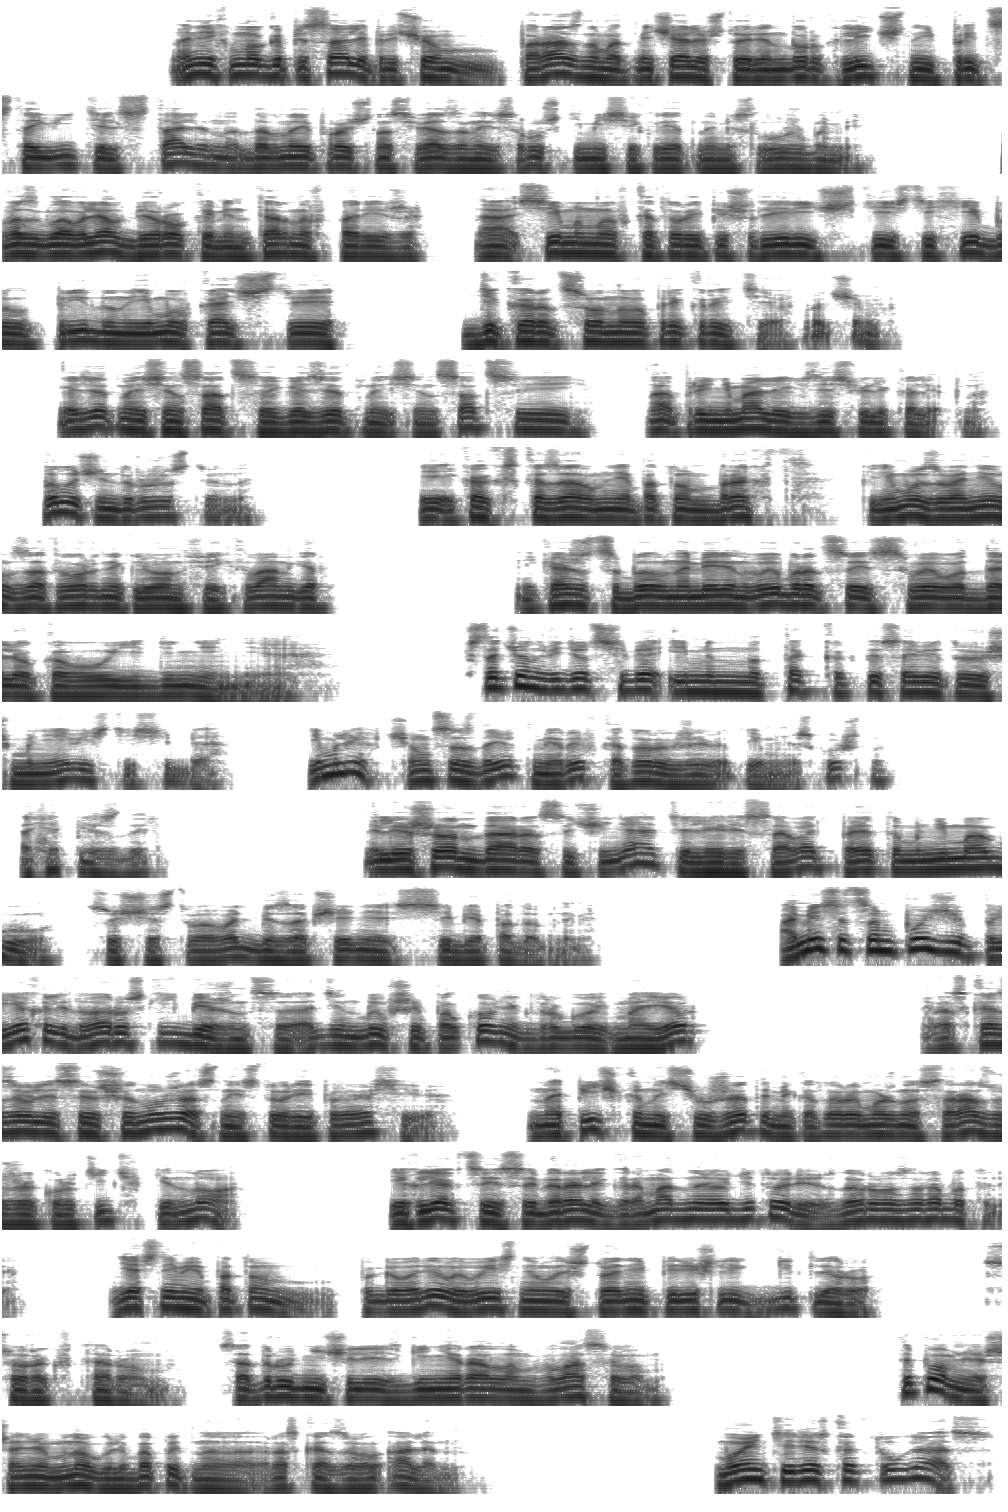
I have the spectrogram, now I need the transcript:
О них много писали, причем по-разному отмечали, что Оренбург — личный представитель Сталина, давно и прочно связанный с русскими секретными службами. Возглавлял бюро Коминтерна в Париже а Симонов, который пишет лирические стихи, был придан ему в качестве декорационного прикрытия. Впрочем, газетная сенсация газетной сенсацией, а принимали их здесь великолепно. Было очень дружественно. И, как сказал мне потом Брехт, к нему звонил затворник Леон Фейхтвангер и, кажется, был намерен выбраться из своего далекого уединения. Кстати, он ведет себя именно так, как ты советуешь мне вести себя. Ему легче, он создает миры, в которых живет, ему не скучно. А я бездарь. Лишен дара сочинять или рисовать, поэтому не могу существовать без общения с себе подобными. А месяцем позже приехали два русских беженца, один бывший полковник, другой майор. Рассказывали совершенно ужасные истории про Россию, напичканы сюжетами, которые можно сразу же крутить в кино. Их лекции собирали громадную аудиторию, здорово заработали. Я с ними потом поговорил, и выяснилось, что они перешли к Гитлеру в 42-м, сотрудничали с генералом Власовым. Ты помнишь, о нем много любопытного рассказывал Ален. Мой интерес как-то угас,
